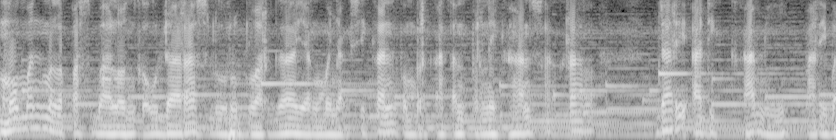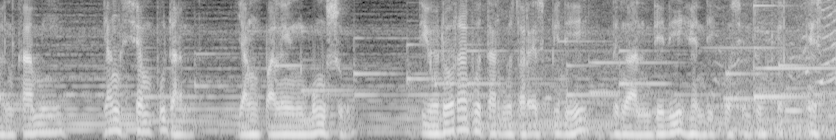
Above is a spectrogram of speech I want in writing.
Momen melepas balon ke udara seluruh keluarga yang menyaksikan pemberkatan pernikahan sakral dari adik kami, pariban kami, yang Syampudan, yang paling bungsu, Theodora Butar-Butar SPD dengan Dedi Hendiko Sintungkir SD.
